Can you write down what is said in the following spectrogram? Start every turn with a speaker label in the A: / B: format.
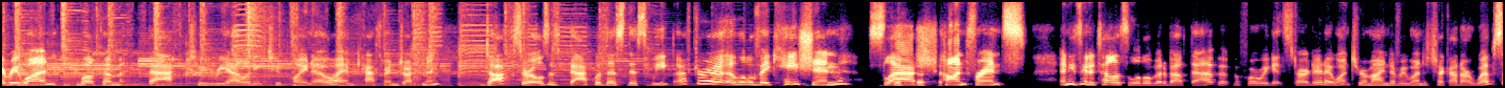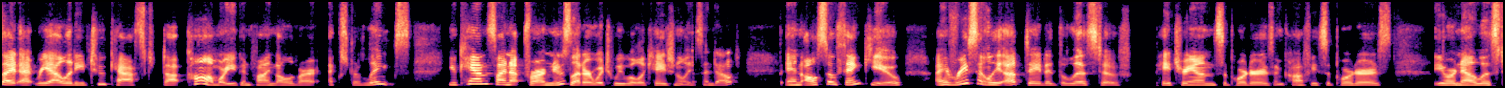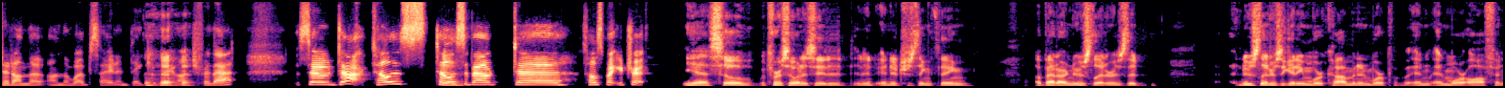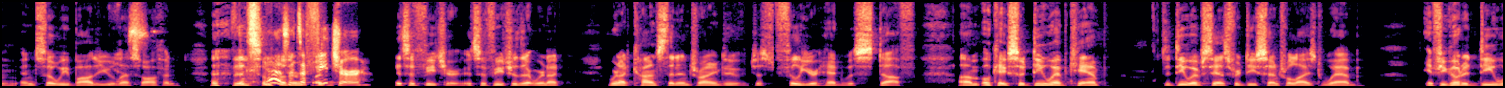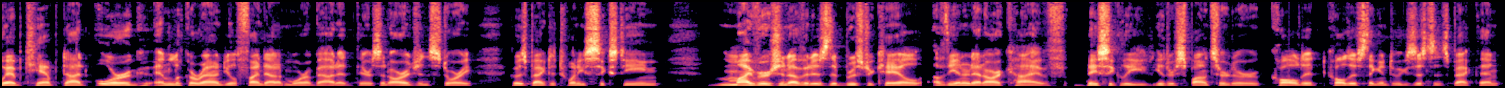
A: everyone. Welcome back to Reality 2.0. I am Katherine Druckman. Doc Searls is back with us this week after a, a little vacation slash conference, and he's going to tell us a little bit about that. But before we get started, I want to remind everyone to check out our website at reality2cast.com, where you can find all of our extra links. You can sign up for our newsletter, which we will occasionally send out. And also, thank you. I have recently updated the list of Patreon supporters and coffee supporters. You are now listed on the on the website, and thank you very much for that. So, Doc, tell us tell
B: Yeah.
A: us about uh, tell us about your trip.
B: Yeah. So first, I want to say that an, an interesting thing about our newsletter is that newsletters are getting more common and more and, and more often, and so we bother you less often than some
A: yes,
B: other.
A: it's a
B: ones.
A: feature.
B: It's a feature. It's a feature that we're not we're not constant in trying to just fill your head with stuff. Um, okay, so DWeb Camp, the DWeb stands for decentralized web. If you go to dwebcamp.org and look around, you'll find out more about it. There's an origin story, it goes back to 2016. My version of it is that Brewster Kahle of the Internet Archive basically either sponsored or called it called this thing into existence back then.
